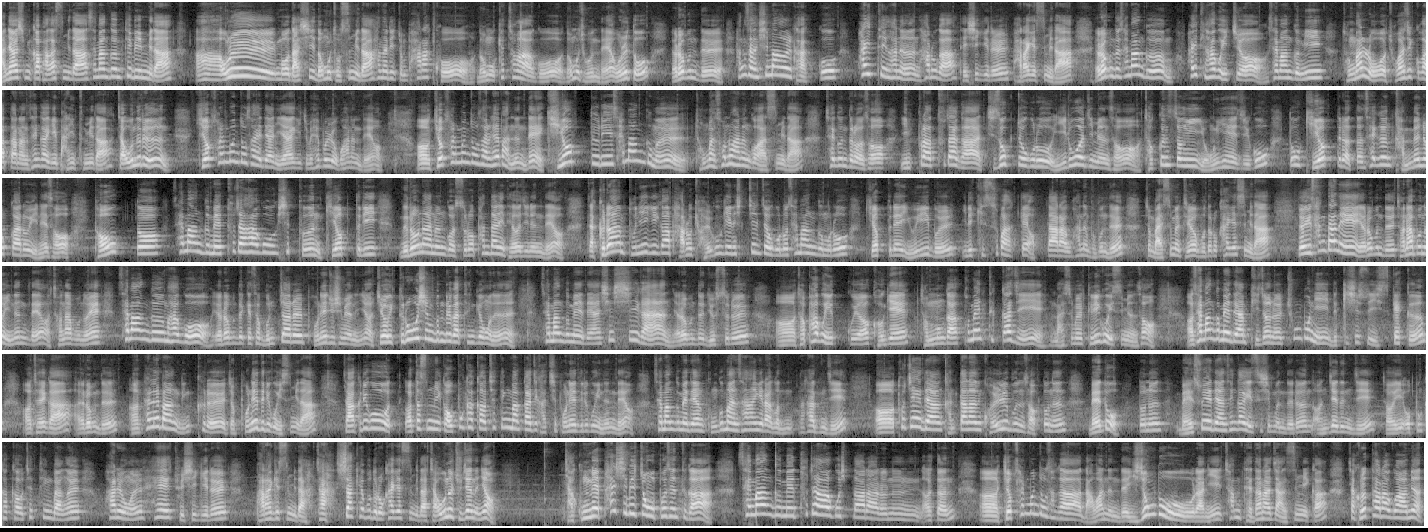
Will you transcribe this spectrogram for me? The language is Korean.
안녕하십니까. 반갑습니다. 새만금 TV입니다. 아, 오늘 뭐 날씨 너무 좋습니다. 하늘이 좀 파랗고 너무 쾌청하고 너무 좋은데요. 오늘 또 여러분들 항상 희망을 갖고 화이팅 하는 하루가 되시기를 바라겠습니다. 여러분들 새만금 화이팅 하고 있죠. 새만금이 정말로 좋아질 것 같다는 생각이 많이 듭니다. 자, 오늘은 기업 설문조사에 대한 이야기 좀 해보려고 하는데요. 어, 기업 설문조사를 해봤는데 기업들이 새만금을 정말 선호하는 것 같습니다. 최근 들어서 인프라 투자가 지속적으로 이루어지면서 접근성이 용이해지고 또 기업들의 어떤 세금 감면 효과로 인해서 더욱 더 새만금에 투자하고 싶은 기업들이 늘어나는 것으로 판단이 되어지는데요. 자, 그러한 분위기가 바로 결국에는 실질적으로 새만금으로 기업들의 유입을 일으킬 수밖에 없다라고 하는 부분들 좀 말씀을 드려보도록 하겠습니다. 여기 상단에 여러분들 전화번호 있는데요. 전화번호에 새만금하고 여러분들께서 문자를 보내주시면은요. 여기 들어오신 분들 같은 경우는 새만금에 대한 실시간 여러분들 뉴스를 어, 접하고 있고요. 거기에 전문가 코멘트 까지 말씀을 드리고 있으면서 어, 새만금에 대한 비전을 충분히 느끼실 수 있게끔 어, 저희가 여러분들 어, 텔레방 링크를 저 보내드리고 있습니다. 자 그리고 어떻습니까? 오픈 카카오 채팅방까지 같이 보내드리고 있는데요. 새만금에 대한 궁금한 사항이라든지 어, 토지에 대한 간단한 권리 분석 또는 매도 또는 매수에 대한 생각이 있으신 분들은 언제든지 저희 오픈 카카오 채팅방을 활용을 해 주시기를 바라겠습니다. 자, 시작해 보도록 하겠습니다. 자, 오늘 주제는요. 자, 국내 81.5%가 새만금에 투자하고 싶다라는 어떤 어, 기업 설문조사가 나왔는데 이 정도라니 참 대단하지 않습니까? 자, 그렇다라고 하면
